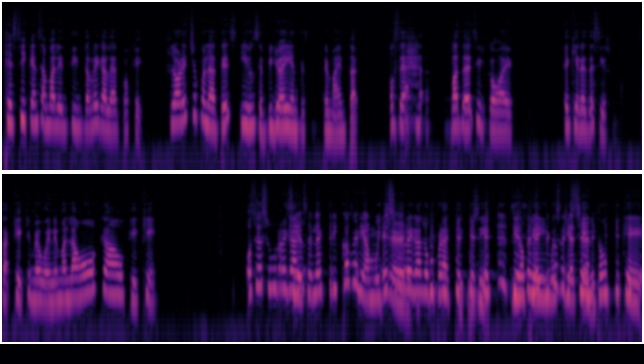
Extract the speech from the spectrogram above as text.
que sí que en San Valentín te regalan, ok, flores, chocolates y un cepillo de dientes con crema dental. O sea, vas a decir como ¿qué quieres decir? O sea, que, que me huele mal la boca o que qué. O sea, es un regalo. Si es eléctrico sería muy es chévere. un regalo práctico, sí. si Lo es que eléctrico es que sería chévere. siento que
